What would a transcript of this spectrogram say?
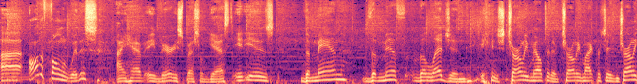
Uh, on the phone with us, I have a very special guest. It is the man, the myth, the legend is Charlie Melton of Charlie Mike Precision. Charlie,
